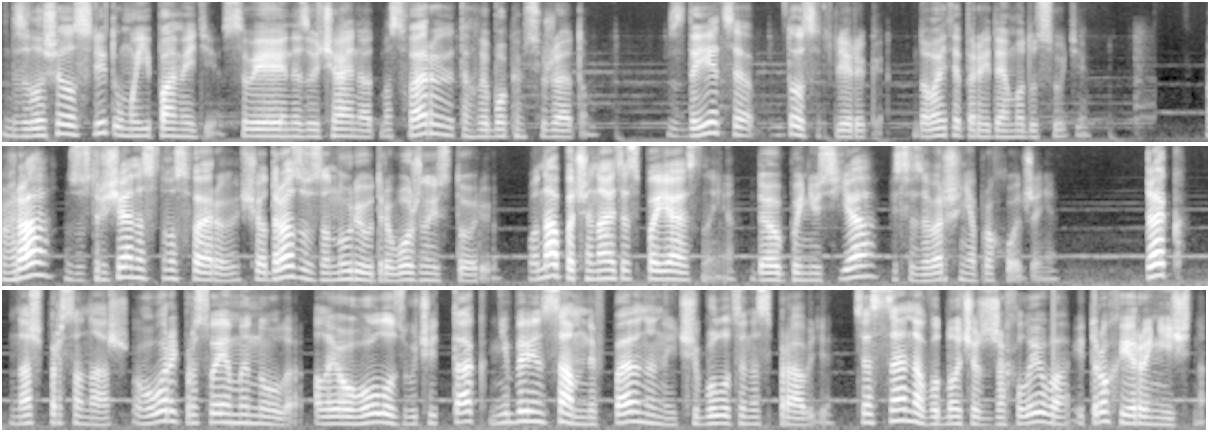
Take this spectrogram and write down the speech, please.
залишила слід у моїй пам'яті своєю незвичайною атмосферою та глибоким сюжетом. Здається, досить лірики. Давайте перейдемо до суті. Гра зустрічає нас атмосферою, що одразу занурює у тривожну історію. Вона починається з пояснення, де опинюсь я після завершення проходження. Джек, наш персонаж, говорить про своє минуле, але його голос звучить так, ніби він сам не впевнений, чи було це насправді. Ця сцена водночас жахлива і трохи іронічна.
